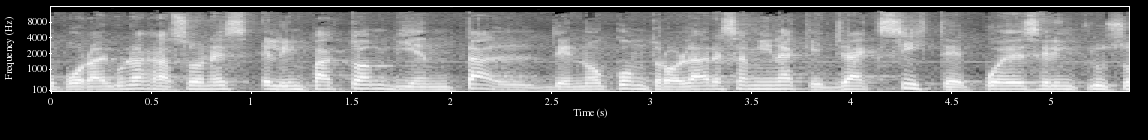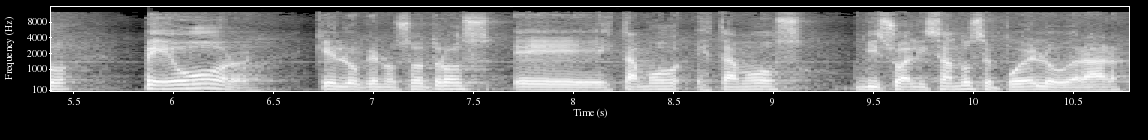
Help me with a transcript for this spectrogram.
o por algunas razones el impacto ambiental de no controlar esa mina que ya existe puede ser incluso peor que lo que nosotros eh, estamos, estamos visualizando se puede lograr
